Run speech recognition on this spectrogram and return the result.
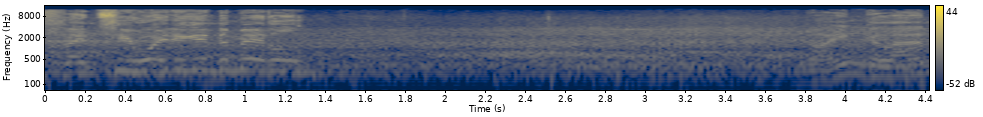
Plenty waiting in the middle. Nainggolan.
